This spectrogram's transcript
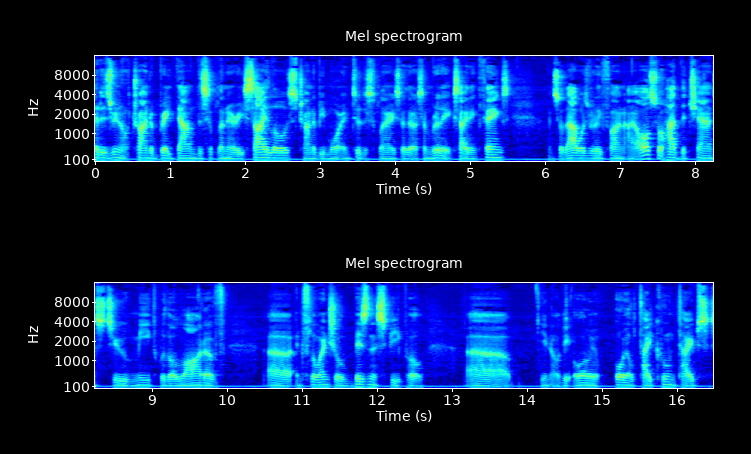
that is you know trying to break down disciplinary silos trying to be more interdisciplinary. So there are some really exciting things. And so that was really fun. I also had the chance to meet with a lot of uh, influential business people uh, you know the oil oil tycoon types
